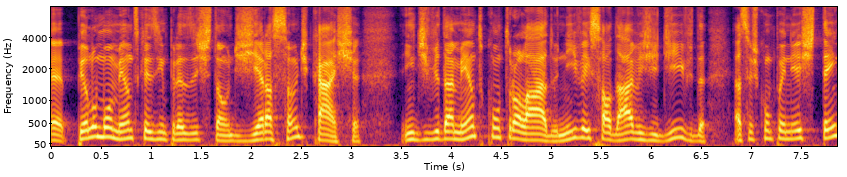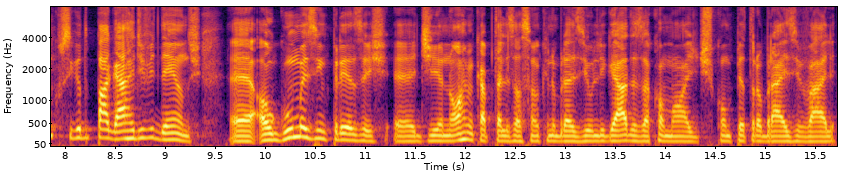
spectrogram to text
é, pelo momento que as empresas estão de geração de caixa, endividamento controlado, níveis saudáveis de dívida, essas companhias têm conseguido pagar dividendos. É, algumas empresas é, de enorme capitalização aqui no Brasil, ligadas a commodities como Petrobras e Vale,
